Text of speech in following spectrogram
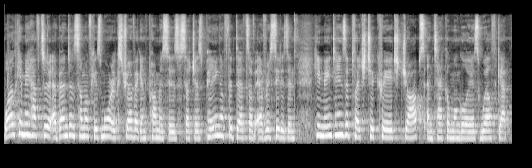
While he may have to abandon some of his more extravagant promises, such as paying off the debts of every citizen, he maintains a pledge to create jobs and tackle Mongolia's wealth gap.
